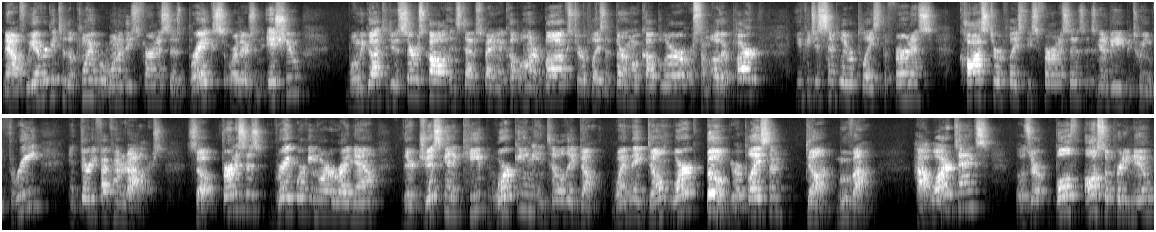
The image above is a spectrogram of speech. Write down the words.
Now, if we ever get to the point where one of these furnaces breaks or there's an issue, when we got to do a service call, instead of spending a couple hundred bucks to replace a thermocoupler or some other part, you could just simply replace the furnace. Cost to replace these furnaces is going to be between three and $3,500. So furnaces, great working order right now. They're just going to keep working until they don't. When they don't work, boom, you replace them, done, move on. Hot water tanks, those are both also pretty new,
